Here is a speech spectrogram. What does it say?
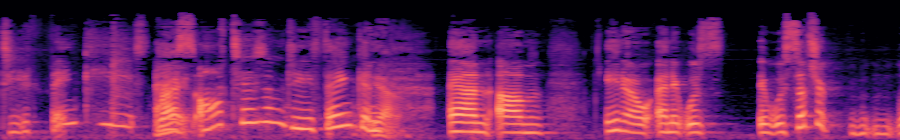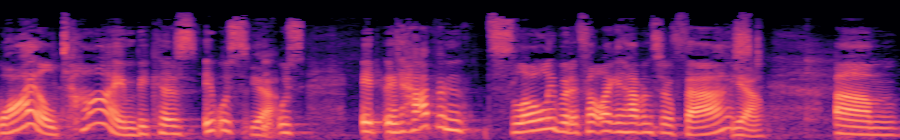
do you think he has Right. autism do you think and Yeah. and um you know and it was it was such a wild time because it was Yeah. it was it, it happened slowly but it felt like it happened so fast Yeah. um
